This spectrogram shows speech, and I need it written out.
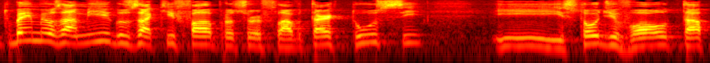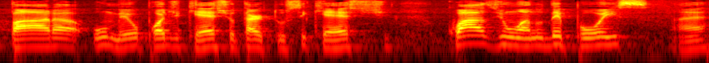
Muito bem, meus amigos, aqui fala o professor Flávio Tartucci e estou de volta para o meu podcast, o Tartucci Cast, quase um ano depois, né,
